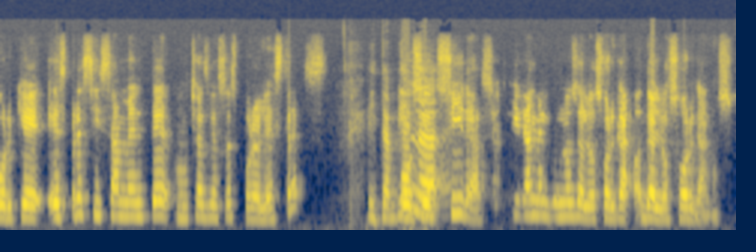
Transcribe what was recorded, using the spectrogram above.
porque es precisamente muchas veces por el estrés. Y también se oxida, se oxidan algunos de los, de los órganos.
